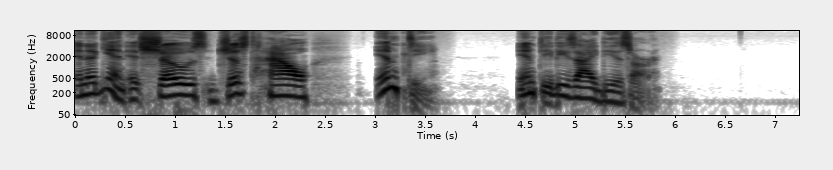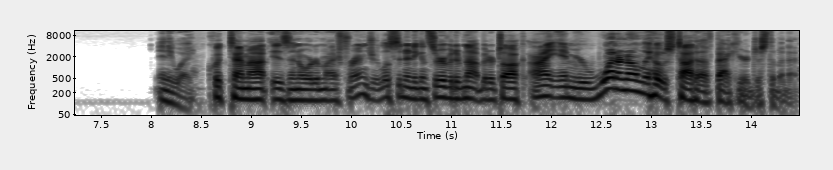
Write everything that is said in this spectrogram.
And again, it shows just how empty, empty these ideas are. Anyway, quick timeout is in order, my friends. You're listening to Conservative Not Better Talk. I am your one and only host, Todd Huff, back here in just a minute.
